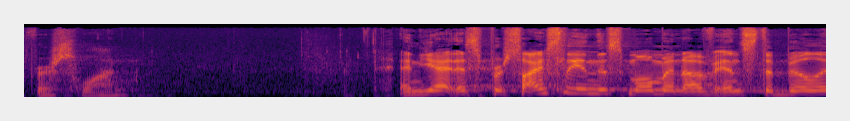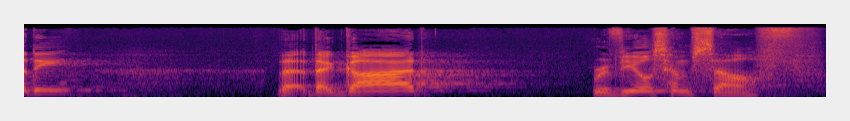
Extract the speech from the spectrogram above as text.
verse 1. And yet, it's precisely in this moment of instability that, that God reveals himself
